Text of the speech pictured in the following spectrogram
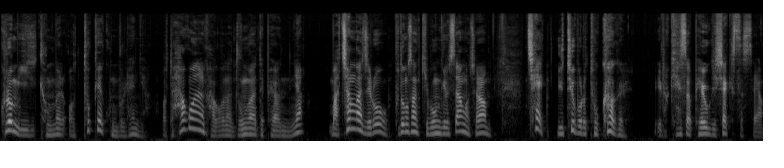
그럼 이 경매를 어떻게 공부를 했냐? 어떤 학원을 가거나 누군가한테 배웠느냐? 마찬가지로 부동산 기본기를 쌓은 것처럼 책, 유튜브로 독학을 이렇게 해서 배우기 시작했었어요.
